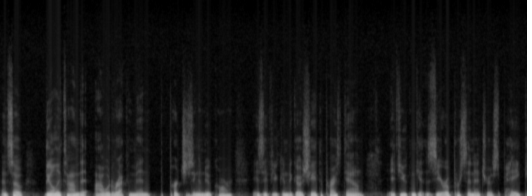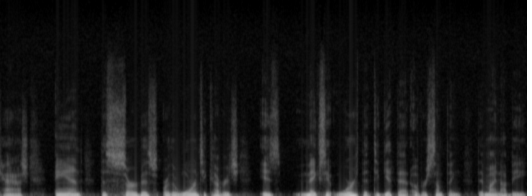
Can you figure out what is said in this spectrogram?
And so the only time that I would recommend purchasing a new car is if you can negotiate the price down, if you can get 0% interest, pay cash, and the service or the warranty coverage is makes it worth it to get that over something that might not be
